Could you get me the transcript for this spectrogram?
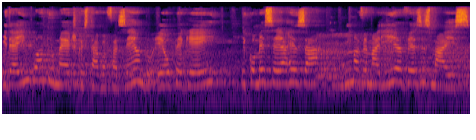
E daí, enquanto o médico estava fazendo, eu peguei e comecei a rezar uma Ave Maria vezes mais.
